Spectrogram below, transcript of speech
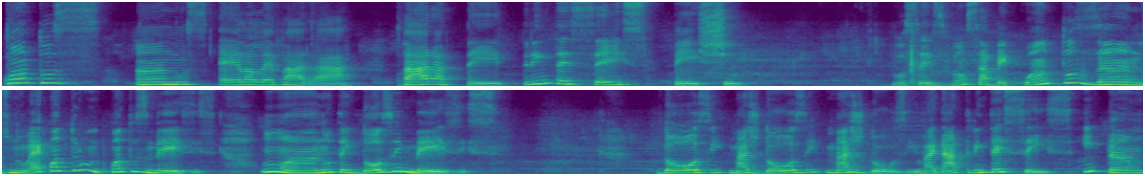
Quantos anos ela levará para ter 36 peixes? Vocês vão saber quantos anos, não é quanto, quantos meses. Um ano tem 12 meses. 12 mais 12 mais 12 vai dar 36. Então,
